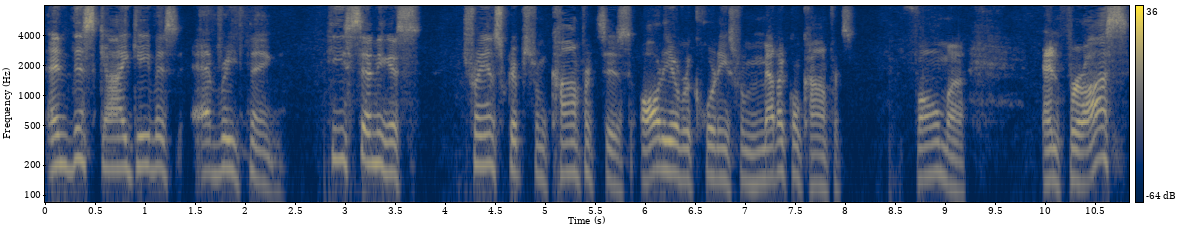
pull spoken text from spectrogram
And this guy gave us everything. He's sending us transcripts from conferences, audio recordings from medical conference, FOMA. And for us,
